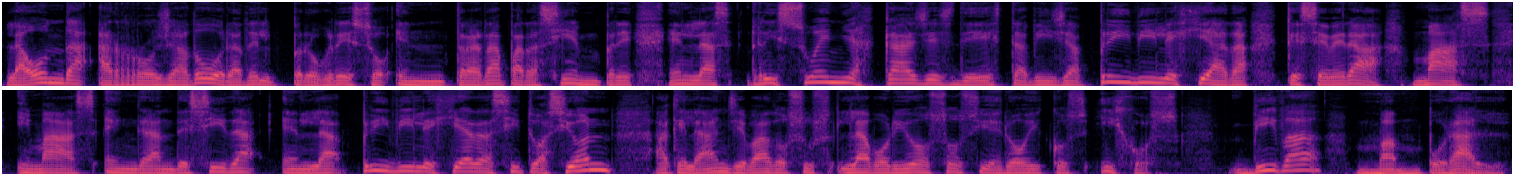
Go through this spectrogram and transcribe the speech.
la onda arrolladora del progreso entrará para siempre en las risueñas calles de esta villa privilegiada que se verá más y más engrandecida en la privilegiada situación a que la han llevado sus laboriosos y heroicos hijos. ¡Viva Mamporal!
